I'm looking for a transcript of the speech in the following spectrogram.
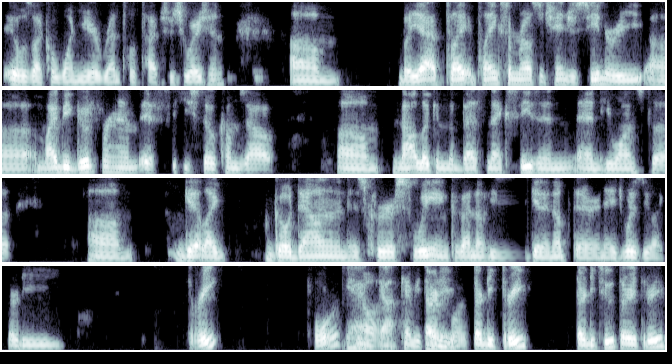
it was like a one year rental type situation. Um, but yeah, play, playing somewhere else to change the scenery uh, might be good for him if he still comes out um, not looking the best next season and he wants to um, get like go down in his career swinging because I know he's getting up there in age. What is he like, 33? Four? Yeah, no, it can't be 34. 33, 32, 33.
